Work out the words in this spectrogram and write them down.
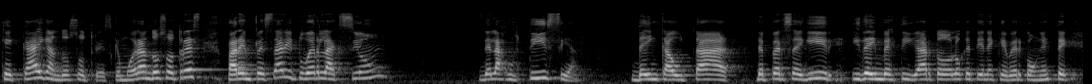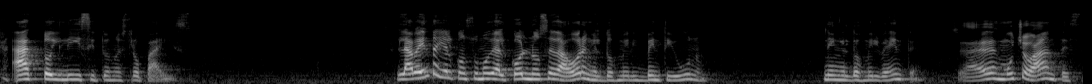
que caigan dos o tres, que mueran dos o tres, para empezar y tu ver la acción de la justicia, de incautar, de perseguir y de investigar todo lo que tiene que ver con este acto ilícito en nuestro país. La venta y el consumo de alcohol no se da ahora en el 2021, ni en el 2020, se da desde mucho antes.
